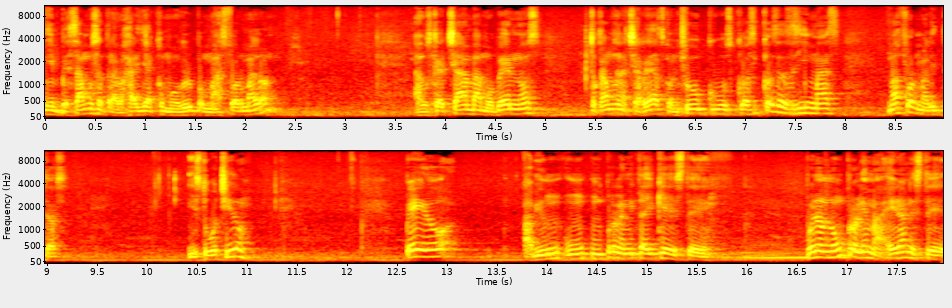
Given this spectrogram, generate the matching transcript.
y empezamos a trabajar ya como grupo más formalón. A buscar chamba, a movernos. Tocamos en las charreadas con chucus, cosas, cosas así más, más formalitas. Y estuvo chido. Pero había un, un- un problemita ahí que este. Bueno, no un problema, eran este.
